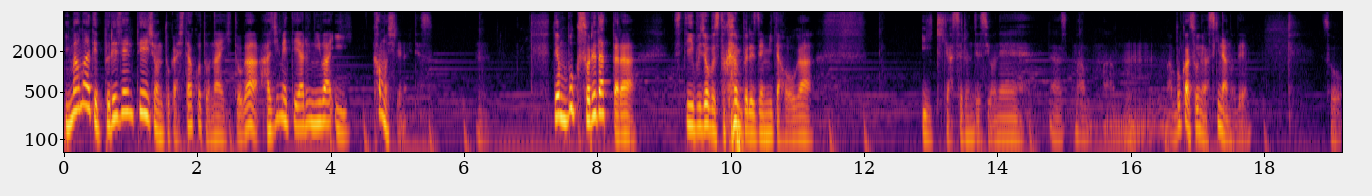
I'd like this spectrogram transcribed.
今までプレゼンテーションとかしたことない人が初めてやるにはいいかもしれないです。うん、でも僕それだったらスティーブ・ジョブズとかのプレゼン見た方がいい気がするんですよね。まあまあ、うん。まあ、僕はそういうのが好きなのでそ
